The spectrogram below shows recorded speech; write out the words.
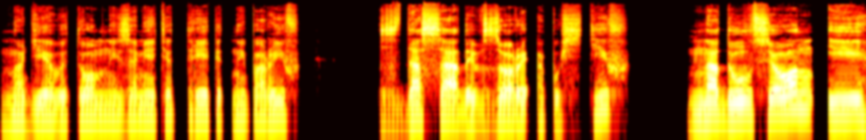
Но девы томный заметят трепетный порыв. С досады взоры опустив, надулся он и,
